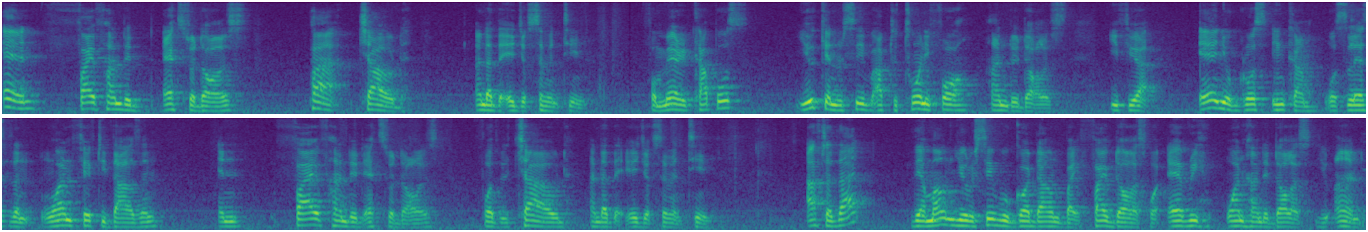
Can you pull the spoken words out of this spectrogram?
and 500 extra dollars per child under the age of 17. For married couples, you can receive up to $2,400 if your annual gross income was less than 150,000 and 500 extra dollars for the child under the age of 17. After that, the amount you receive will go down by $5 for every $100 you earned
